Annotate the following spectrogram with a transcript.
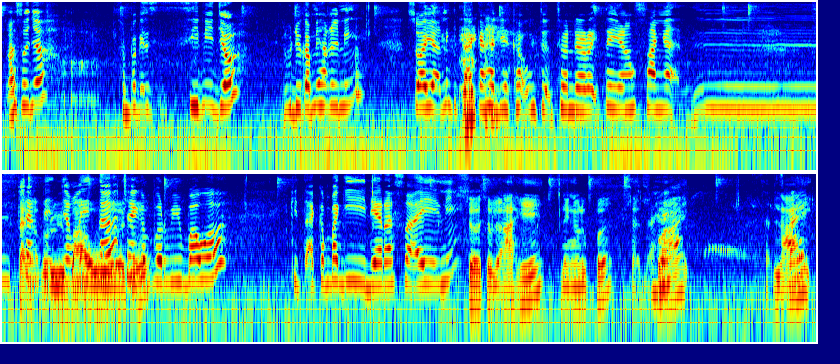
rasanya sampai kat sini je video kami hari ni. So ayat ni kita akan hadiahkan untuk tuan director yang sangat mm, Sangat cantik je tu. sangat berwibawa. Kita akan bagi dia rasa air ni. So sebelum akhir jangan lupa subscribe, like,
